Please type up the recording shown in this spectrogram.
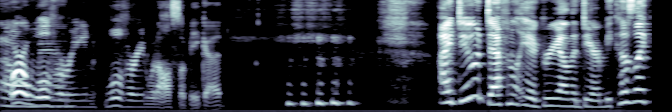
Oh, or a Oh, man. Wolverine. Wolverine would also be good. I do definitely agree on the deer because, like,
